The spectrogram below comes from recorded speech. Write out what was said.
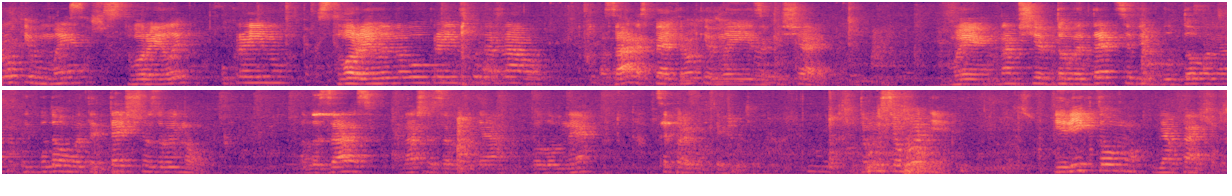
років ми створили Україну, створили нову українську державу, зараз 5 років ми її захищаємо. Ми, нам ще доведеться відбудовувати те, що зруйновано. Але зараз наше завдання головне це перемогти Путіна. Тому сьогодні і рік тому я в Харкові.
